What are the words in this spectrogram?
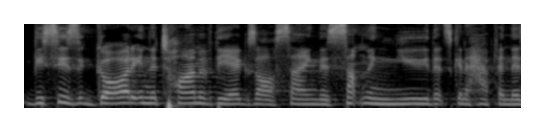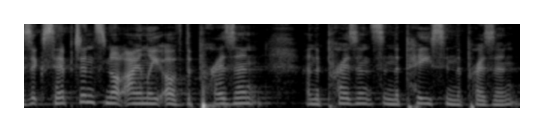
This is God in the time of the exile saying there's something new that's going to happen. There's acceptance not only of the present and the presence and the peace in the present,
